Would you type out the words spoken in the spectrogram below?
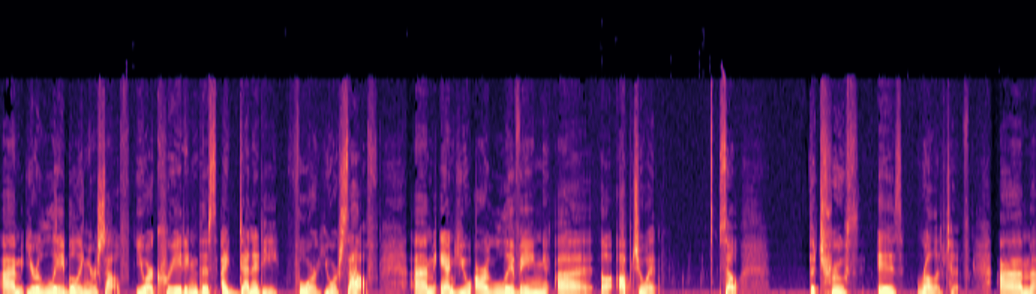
Um, you're labeling yourself. You are creating this identity for yourself, um, and you are living uh, up to it. So, the truth is relative. Um,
